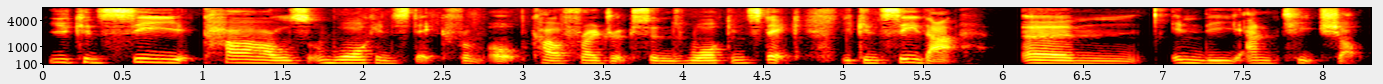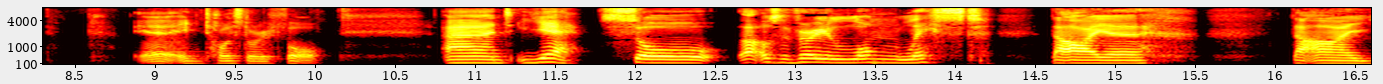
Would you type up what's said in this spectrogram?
You can see Carl's walking stick from up. Carl Fredricksen's walking stick. You can see that um, in the antique shop uh, in Toy Story Four. And yeah, so that was a very long list that I uh, that I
